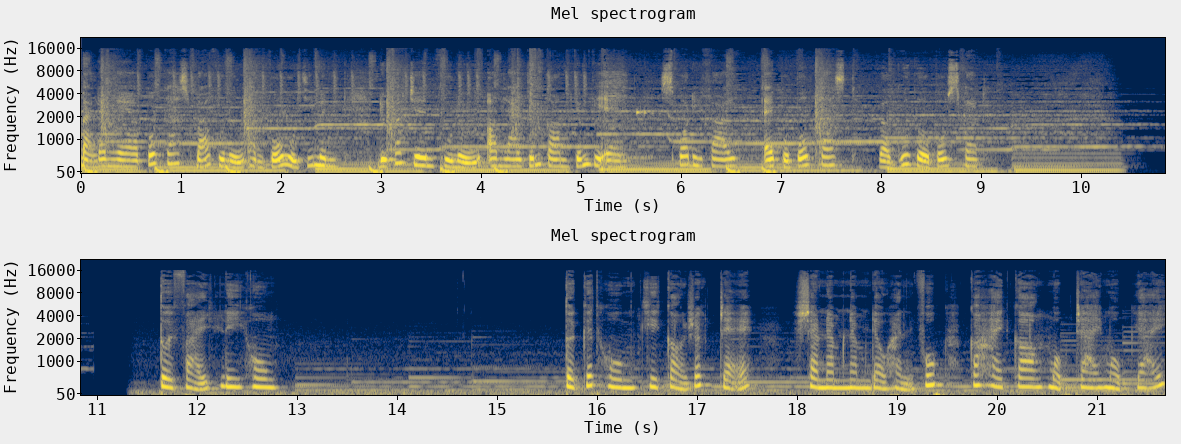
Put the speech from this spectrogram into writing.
bạn đang nghe podcast báo phụ nữ thành phố Hồ Chí Minh được phát trên phụ nữ online.com.vn, Spotify, Apple Podcast và Google Podcast. Tôi phải ly hôn. Tôi kết hôn khi còn rất trẻ. Sau 5 năm đầu hạnh phúc, có hai con, một trai, một gái.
